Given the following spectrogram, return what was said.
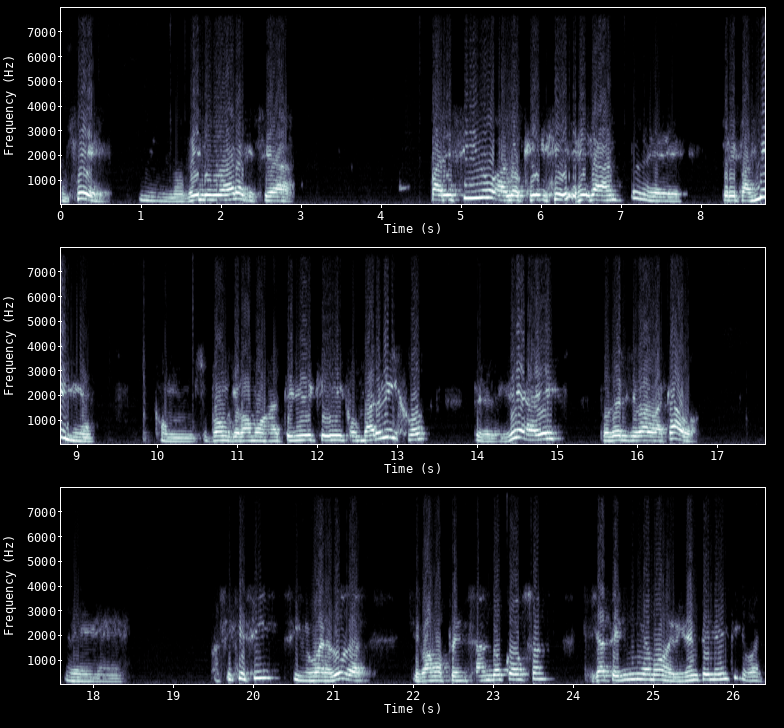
no sé, nos dé lugar a que sea parecido a lo que era eh, prepandemia. Con, supongo que vamos a tener que ir con barbijo, pero la idea es poder llevarla a cabo. Eh, así que sí, sin lugar a dudas, que vamos pensando cosas que ya teníamos evidentemente y que bueno,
